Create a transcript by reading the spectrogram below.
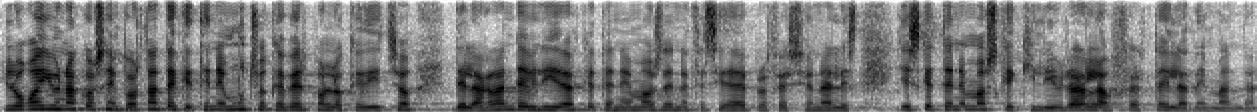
Y luego hay una cosa importante que tiene mucho que ver con lo que he dicho de la gran debilidad que tenemos de necesidad de profesionales y es que tenemos que equilibrar la oferta y la demanda.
